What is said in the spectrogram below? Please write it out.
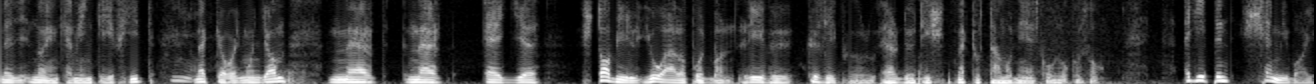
egy nagyon kemény tévhit, no. meg kell, hogy mondjam, mert, mert egy stabil, jó állapotban lévő középülő erdőt is meg tud támadni egy kórokozó. Egyébként semmi baj,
